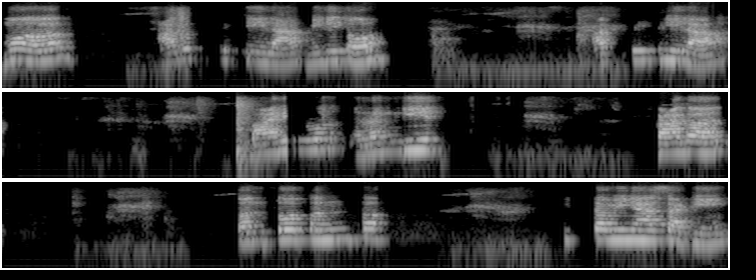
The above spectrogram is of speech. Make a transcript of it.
मग आगपेटीला मी लिहितो. बाहेरून रंगीत कागद तंतोतंत चिकटविण्यासाठी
